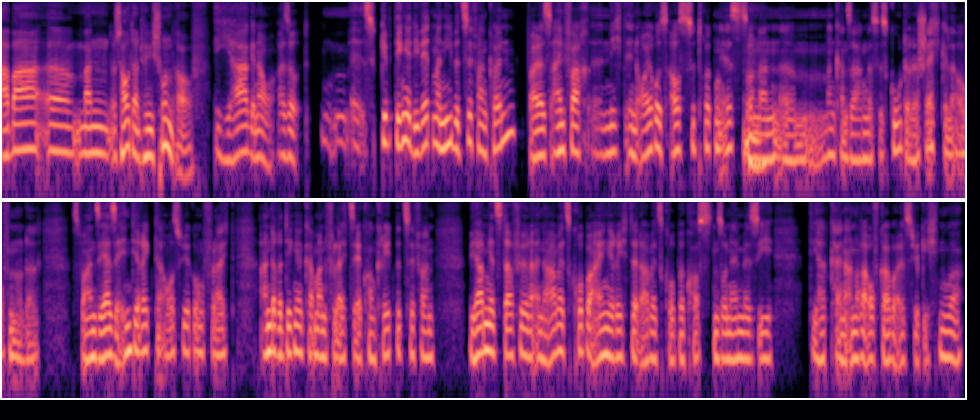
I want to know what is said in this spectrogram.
Aber äh, man schaut natürlich schon drauf. Ja, genau. Also es gibt Dinge, die wird man nie beziffern können, weil es einfach nicht in Euros auszudrücken ist, mhm. sondern ähm, man kann sagen, das ist gut oder schlecht gelaufen oder es waren sehr, sehr indirekte Auswirkungen vielleicht. Andere Dinge kann man vielleicht sehr konkret beziffern. Wir haben jetzt dafür eine Arbeitsgruppe eingerichtet, Arbeitsgruppe Kosten, so nennen wir sie. Die hat keine andere Aufgabe als wirklich nur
